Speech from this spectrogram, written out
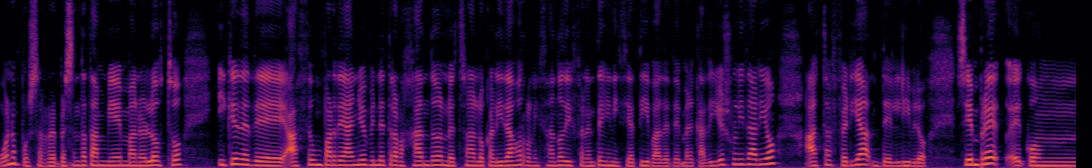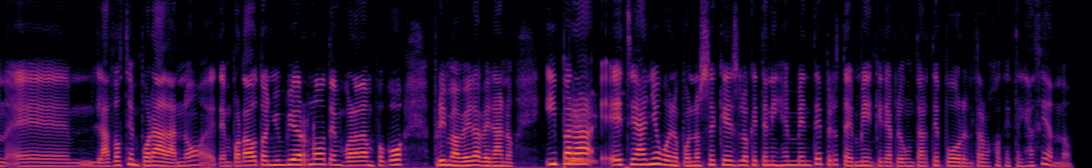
bueno, pues se representa también Manuel Osto y que desde hace un par de años viene trabajando en nuestra localidad organizando diferentes iniciativas, desde Mercadillo Solidario hasta Feria del Libro. Siempre con las dos temporadas, ¿no? Eh, temporada otoño-invierno, temporada un poco primavera-verano. Y para este año, bueno, pues no sé qué es lo que tenéis en mente, pero también quería preguntarte por el trabajo que estáis haciendo.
